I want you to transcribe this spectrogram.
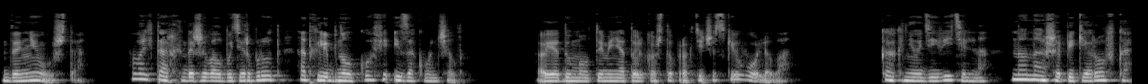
Да неужто? Вольтарх доживал бутерброд, отхлебнул кофе и закончил. А я думал, ты меня только что практически уволила. Как неудивительно, но наша пикировка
